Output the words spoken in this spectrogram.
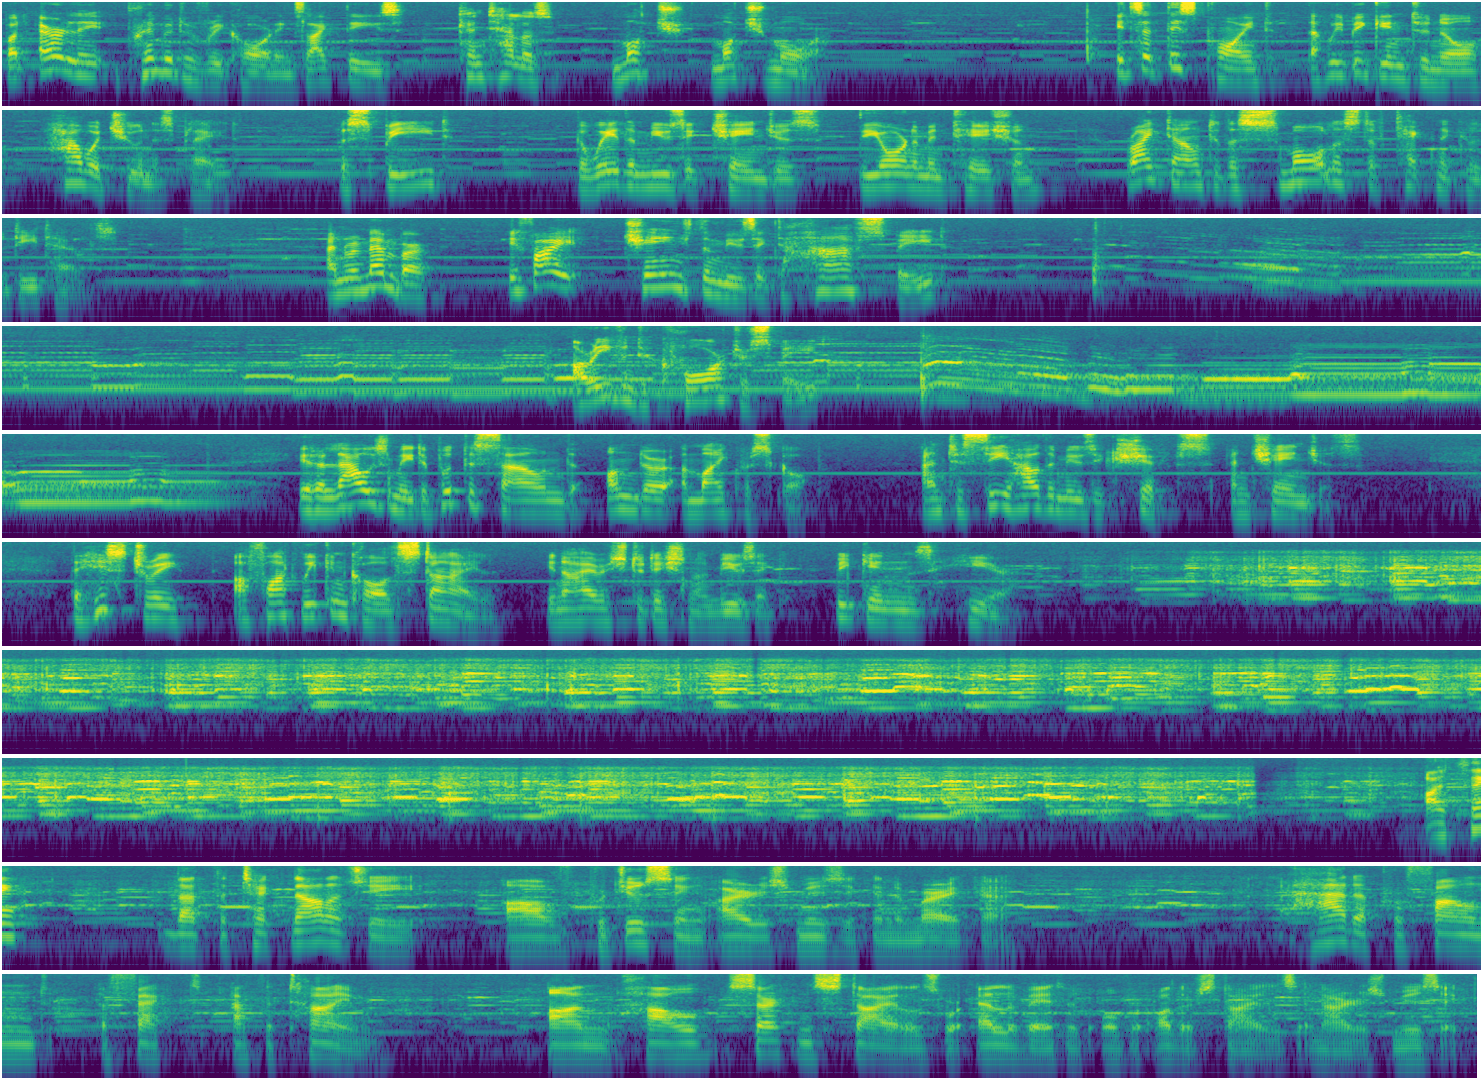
But early primitive recordings like these can tell us much, much more. It's at this point that we begin to know how a tune is played. The speed, the way the music changes, the ornamentation, right down to the smallest of technical details. And remember, if I change the music to half speed, or even to quarter speed, it allows me to put the sound under a microscope and to see how the music shifts and changes. The history of what we can call style in Irish traditional music begins here. I think that the technology of producing Irish music in America had a profound effect at the time on how certain styles were elevated over other styles in Irish music.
